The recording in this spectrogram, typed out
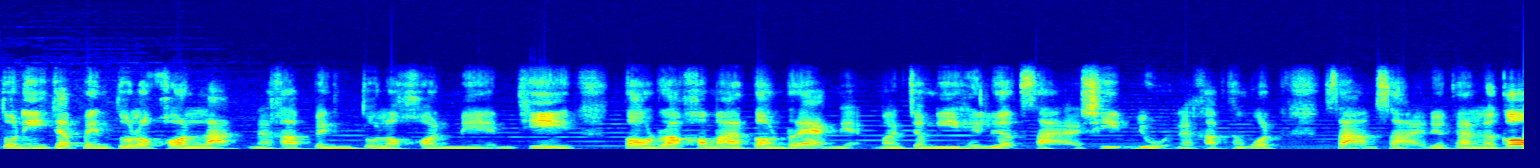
ตัวนี้จะเป็นตัวละครหลักนะครับเป็นตัวละครเมนที่ตอนเราเข้ามาตอนแรกเนี่ยมันจะมีให้เลือกสายอาชีพอยู่นะครับทั้งหมด 3 สายด้วยกัน แล้วก็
